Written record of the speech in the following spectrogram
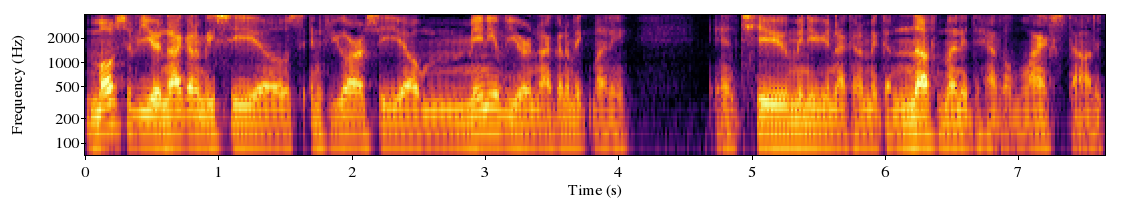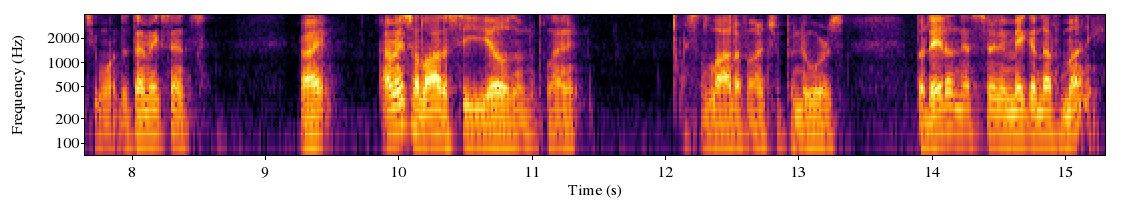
most of you are not going to be CEOs. And if you are a CEO, many of you are not going to make money. And two, many of you are not going to make enough money to have the lifestyle that you want. Does that make sense? Right? I mean, it's a lot of CEOs on the planet. It's a lot of entrepreneurs, but they don't necessarily make enough money.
